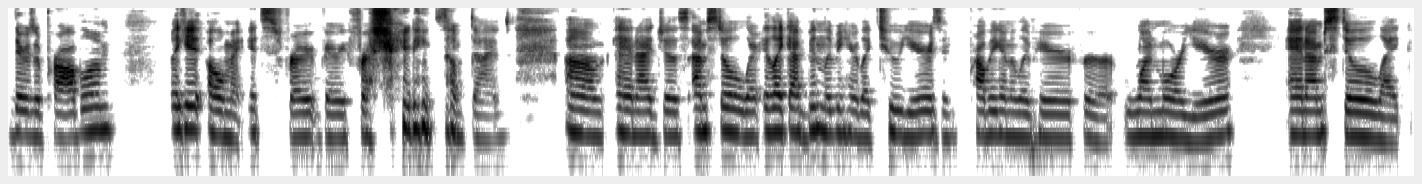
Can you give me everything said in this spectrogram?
there's a problem. Like it oh my, it's very very frustrating sometimes. Um and I just I'm still learning like I've been living here like 2 years and probably to live here for one more year and I'm still like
